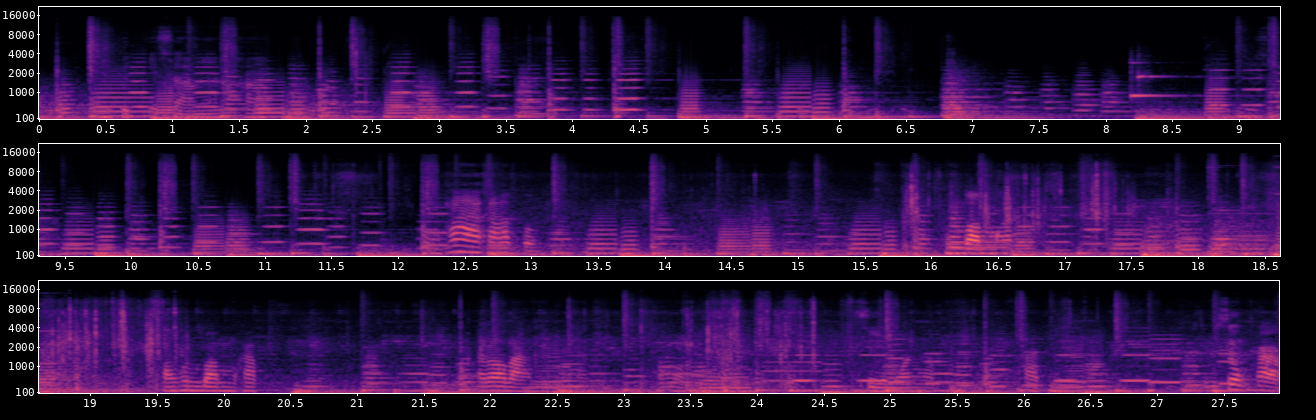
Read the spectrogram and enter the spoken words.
บ อมครับของคุณบอมครับ แล้วก็วางดินครับทั้งหมดมีสี่ม้วนครับผ้าพีเป็นส่งข้าว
